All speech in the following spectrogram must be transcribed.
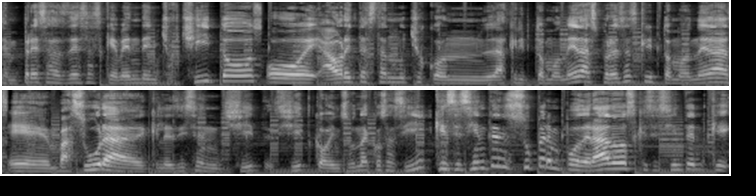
empresas de esas que venden chochitos o eh, ahorita están mucho con las criptomonedas, pero esas criptomonedas monedas eh, basura que les dicen shit, shitcoins, una cosa así, que se sienten súper empoderados, que se sienten que,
